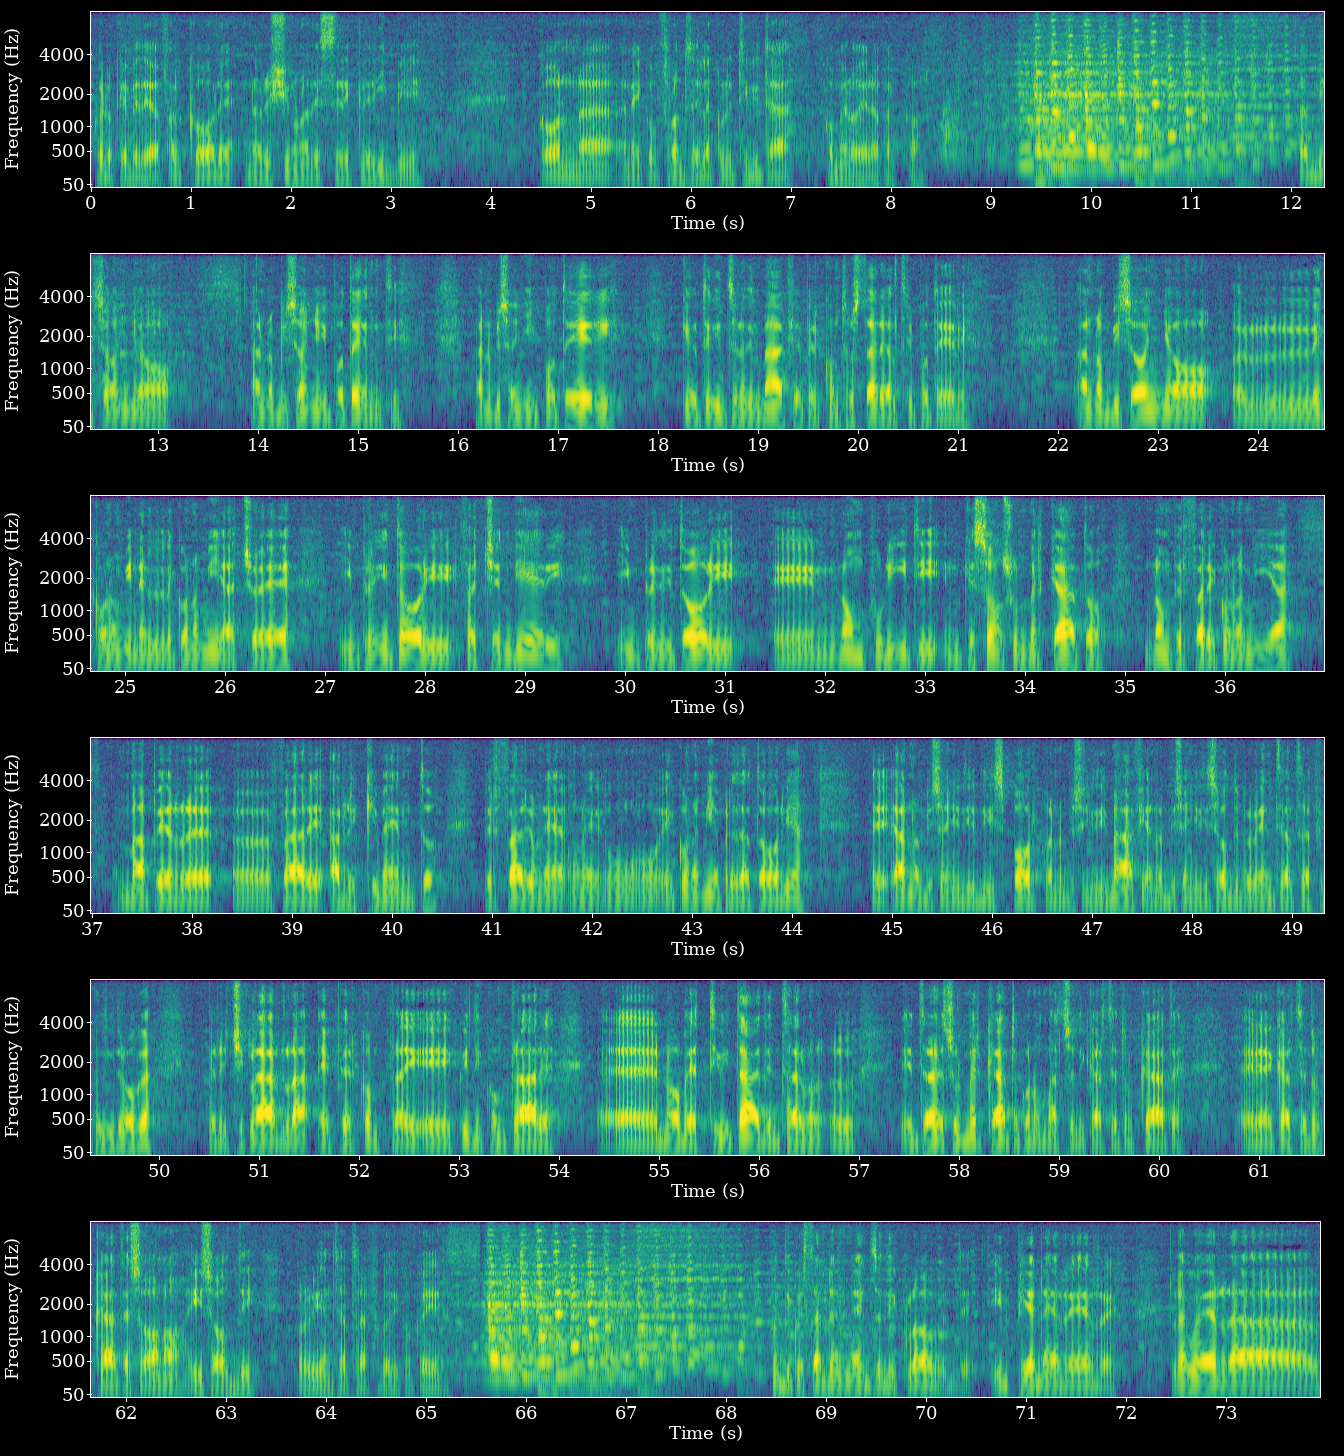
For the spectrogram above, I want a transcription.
quello che vedeva Falcone, non riuscivano ad essere credibili con, eh, nei confronti della collettività come lo era Falcone. Ha bisogno, hanno bisogno i potenti, hanno bisogno i poteri che utilizzano di mafia per contrastare altri poteri. Hanno bisogno eh, nell'economia, cioè imprenditori faccendieri, imprenditori eh, non puliti che sono sul mercato non per fare economia ma per eh, fare arricchimento, per fare un'economia predatoria, eh, hanno bisogno di, di, sporco, hanno bisogno di mafia, hanno bisogno di soldi provenienti dal traffico di droga per riciclarla e, per e quindi comprare eh, nuove attività ed entrare, eh, entrare sul mercato con un mazzo di carte truccate e le carte truccate sono i soldi provenienti dal traffico di cocaina. Quindi quest'anno e mezzo di Covid, il PNRR, la guerra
